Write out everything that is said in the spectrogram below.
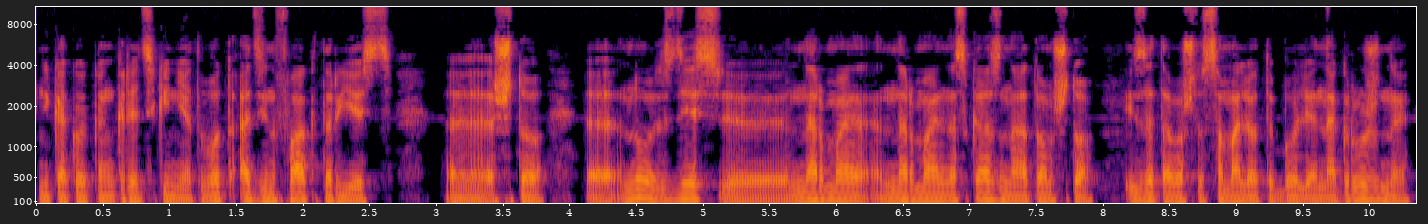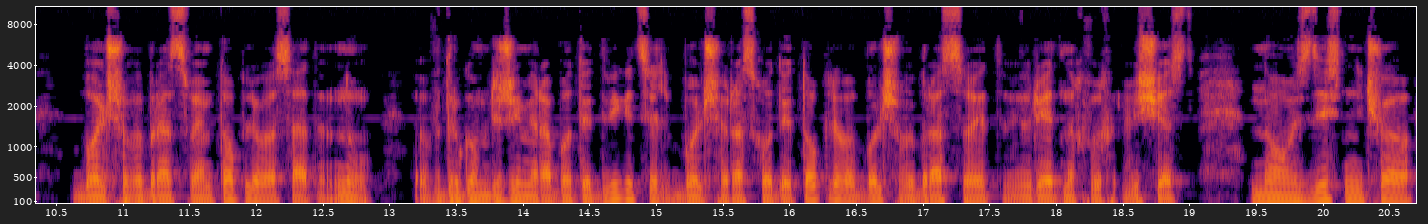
никакой конкретики нет. Вот один фактор есть, что Э, ну, здесь э, нормально, нормально сказано о том, что из-за того, что самолеты более нагружены, больше выбрасываем топлива, ну, в другом режиме работает двигатель, больше расходует топлива, больше выбрасывает вредных веществ. Но здесь ничего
